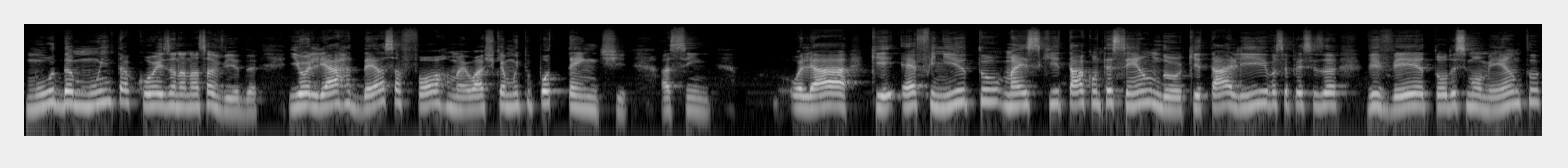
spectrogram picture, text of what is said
muda muita coisa na nossa vida. E olhar dessa forma, eu acho que é muito potente, assim, olhar que é finito, mas que está acontecendo, que está ali, você precisa viver todo esse momento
